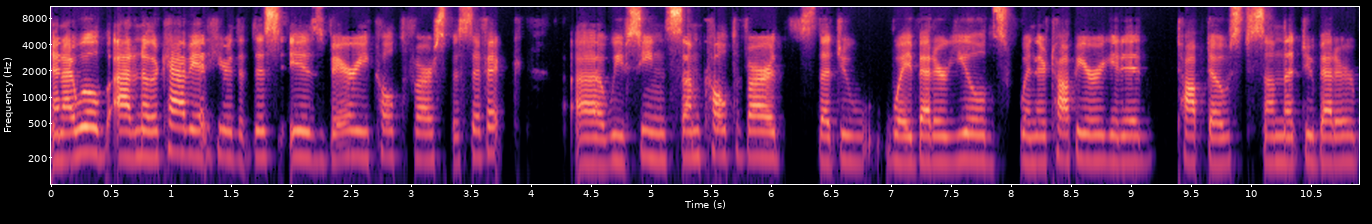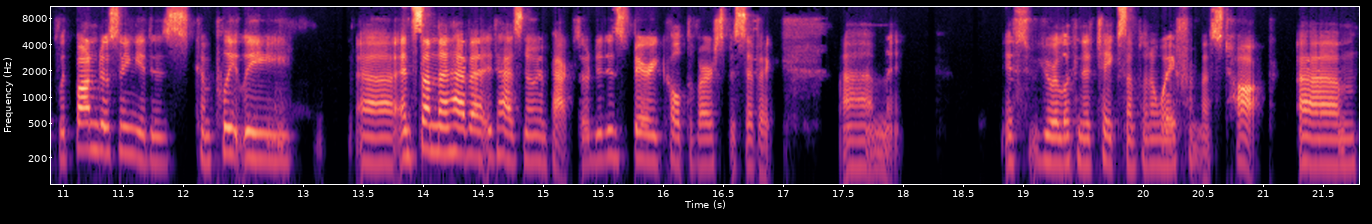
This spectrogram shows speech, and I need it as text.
and I will add another caveat here that this is very cultivar specific. Uh, we've seen some cultivars that do way better yields when they're top irrigated, top dosed, some that do better with bottom dosing. It is completely, uh, and some that have, a, it has no impact. So it is very cultivar specific. Um, if you're looking to take something away from this talk. Um,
